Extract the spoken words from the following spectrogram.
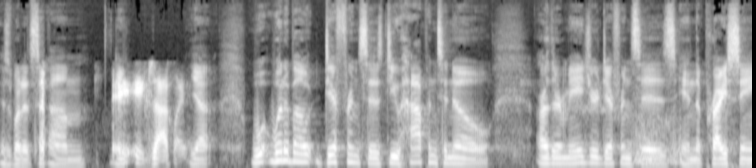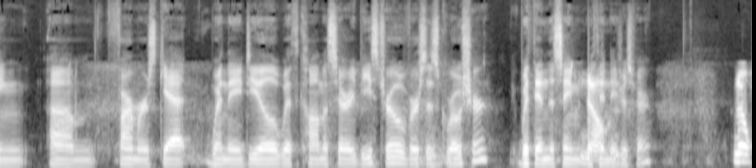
is what it's. Um, exactly. Yeah. W- what about differences? Do you happen to know? Are there major differences in the pricing um, farmers get when they deal with commissary bistro versus grocer within the same no. within Nature's Fare? No,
